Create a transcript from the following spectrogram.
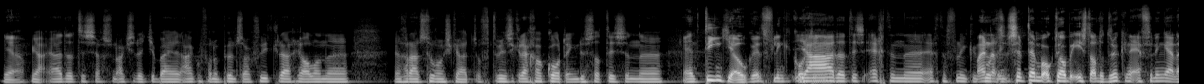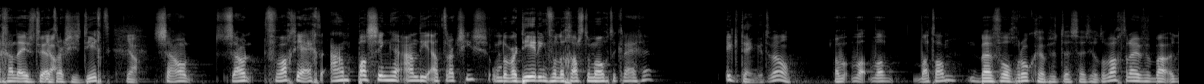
Ja. Ja, ja, dat is echt zo'n actie dat je bij een aankoop van een puntzak friet krijg je al een, eh, een gratis toegangskaart. Of tenminste, krijg je al korting. Dus dat is een... eh, En een tientje ook, hè? Het flinke korting. ja, dat is echt een, eh, echt een flinke Maar in korting. september, oktober is het al de druk in de Efteling. Ja, dan gaan deze twee attracties dicht. Ja. Zou, zou, verwacht jij echt aanpassingen aan die attracties? Om de waardering van de gasten omhoog te krijgen? Ik denk het wel. Maar wat, wat, wat dan? Bij Volgerok hebben ze destijds heel de wachtrij verbouwd.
